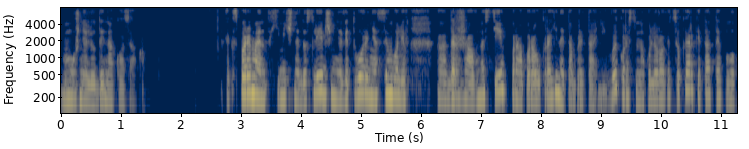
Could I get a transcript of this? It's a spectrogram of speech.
мужня людина-козак. Експеримент, хімічне дослідження, відтворення символів е, державності, прапора України та Британії. Використано кольорові цукерки та теплу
